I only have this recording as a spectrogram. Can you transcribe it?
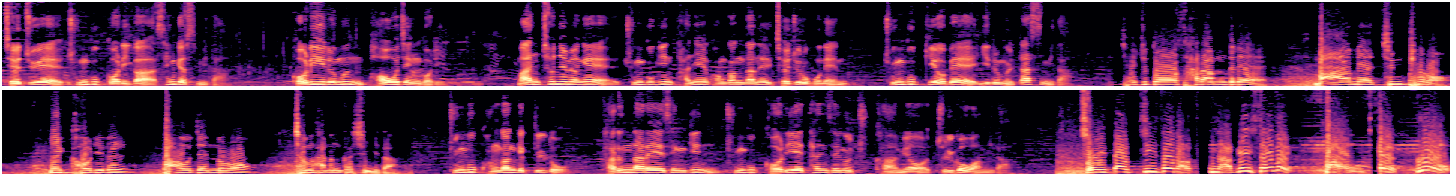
제주에 중국 거리가 생겼습니다. 거리 이름은 바오젠 거리. 만 천여 명의 중국인 단일 관광단을 제주로 보낸 중국 기업의 이름을 땄습니다. 제주도 사람들의 마음의 증표로 이 거리를 바오젠로로 정하는 것입니다. 중국 관광객들도 다른 나라에 생긴 중국 거리의 탄생을 축하하며 즐거워합니다. 所以到济州岛去哪边消费，保证路。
